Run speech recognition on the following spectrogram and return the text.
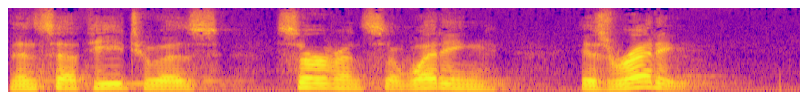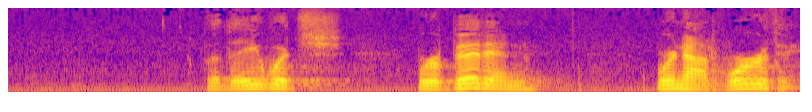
Then saith he to his servants, A wedding is ready, but they which were bidden were not worthy.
